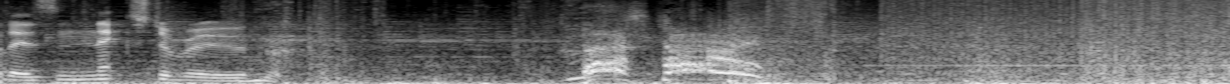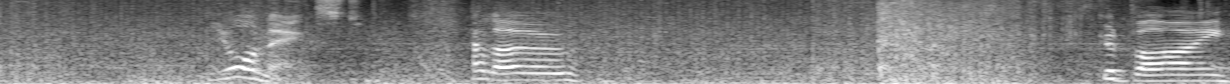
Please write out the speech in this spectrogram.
What is next to Roo? You're next. Hello. Goodbye.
